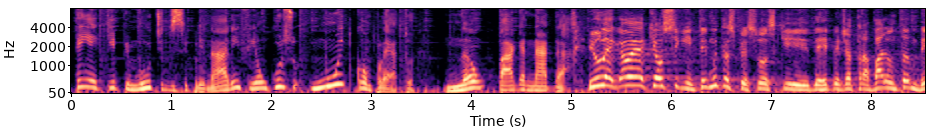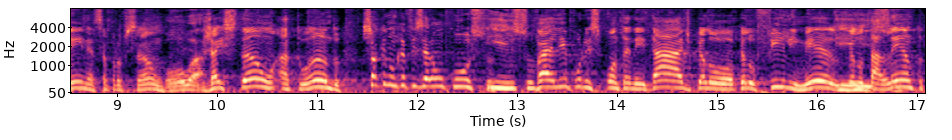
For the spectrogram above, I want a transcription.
tem equipe multidisciplinar, enfim, é um curso muito completo. Não paga nada. E o legal é que é o seguinte, tem muitas pessoas que de repente já trabalham também nessa profissão, Boa. já estão atuando, só que nunca fizeram um curso. Isso. Vai ali por espontaneidade, pelo, pelo feeling mesmo, pelo Isso. talento.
